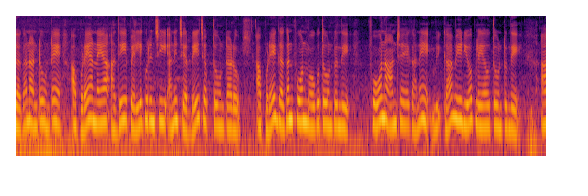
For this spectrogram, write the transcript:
గగన్ అంటూ ఉంటే అప్పుడే అన్నయ్య అది పెళ్ళి గురించి అని చెర్రీ చెప్తూ ఉంటాడు. అప్పుడే గగన్ ఫోన్ మోగుతూ ఉంటుంది. ఫోన్ ఆన్ చేయగానే ఇక వీడియో ప్లే అవుతూ ఉంటుంది. ఆ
